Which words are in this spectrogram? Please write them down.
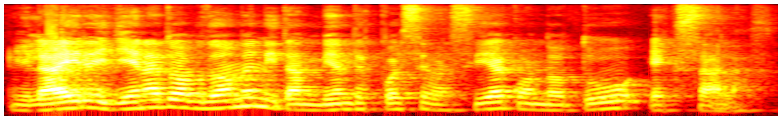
el aire llena tu abdomen y también después se vacía cuando tú exhalas.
